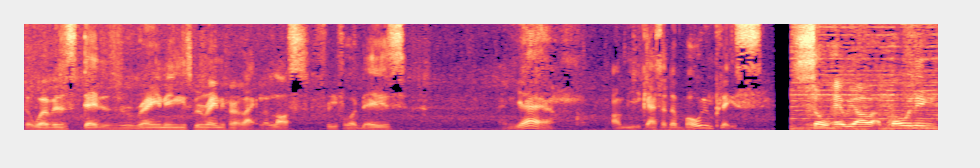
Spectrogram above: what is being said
The weather's dead, it's raining. It's been raining for like the last three, four days. And yeah, I'll meet you guys at the bowling place. So here we are at bowling.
